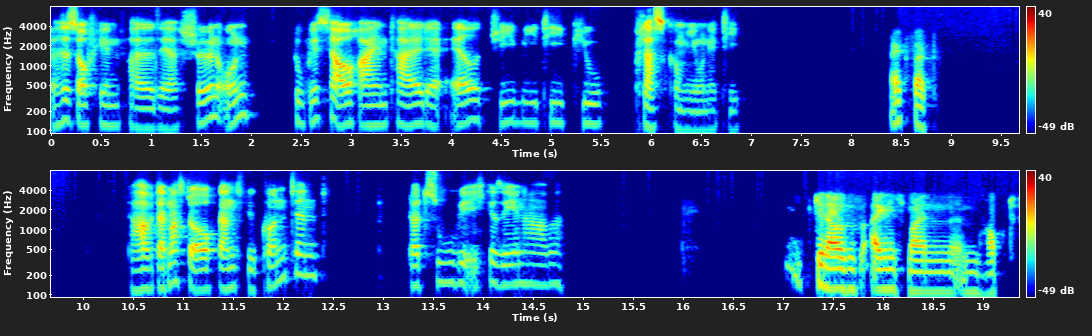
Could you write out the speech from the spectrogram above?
Das ist auf jeden Fall sehr schön. Und du bist ja auch ein Teil der LGBTQ Plus Community. Exakt. Da, da machst du auch ganz viel Content dazu, wie ich gesehen habe. Genau, das ist eigentlich mein ähm, Haupt,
